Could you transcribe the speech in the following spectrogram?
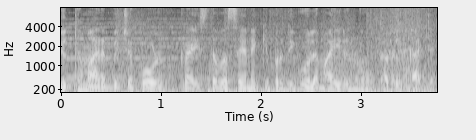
യുദ്ധം ആരംഭിച്ചപ്പോൾ ക്രൈസ്തവ സേനയ്ക്ക് പ്രതികൂലമായിരുന്നു കടൽക്കാറ്റ്.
